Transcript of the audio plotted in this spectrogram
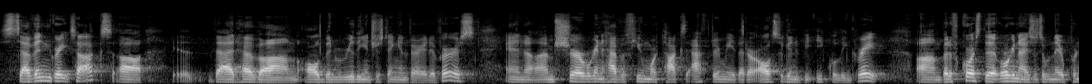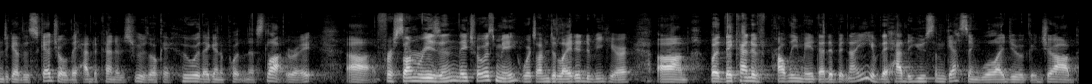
seven great talks uh, that have um, all been really interesting and very diverse. And uh, I'm sure we're going to have a few more talks after me that are also going to be equally great. Um, but of course, the organizers, when they were putting together the schedule, they had to kind of choose, okay, who are they going to put in this slot, right? Uh, for some reason, they chose me, which I'm delighted to be here. Um, but they kind of probably made that a bit naive. They had to use some guessing. Will I do a good job?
